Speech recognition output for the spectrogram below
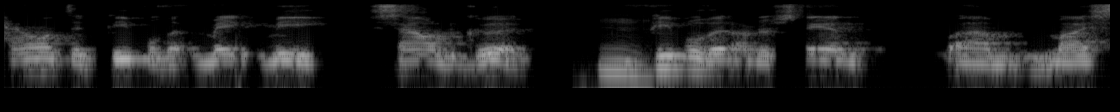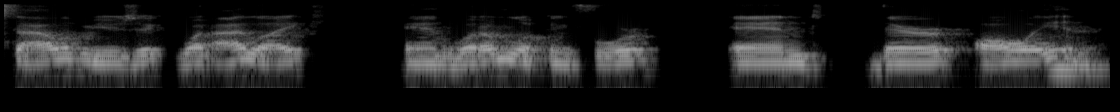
talented people that make me sound good. Mm. People that understand um, my style of music, what I like, and what I'm looking for, and they're all in,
